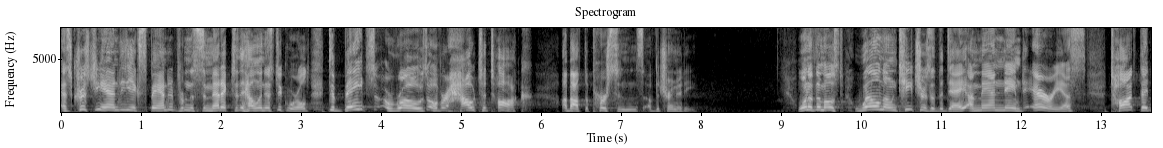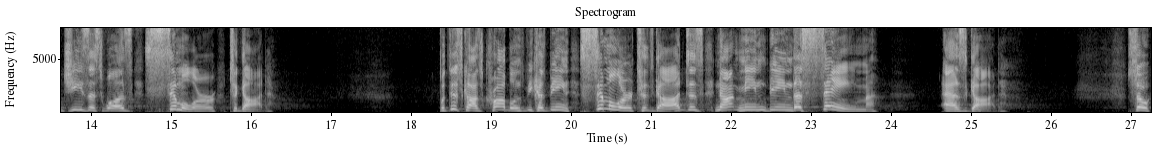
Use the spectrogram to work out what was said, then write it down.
As Christianity expanded from the Semitic to the Hellenistic world, debates arose over how to talk about the persons of the Trinity. One of the most well known teachers of the day, a man named Arius, taught that Jesus was similar to God. But this caused problems because being similar to God does not mean being the same as God. So,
